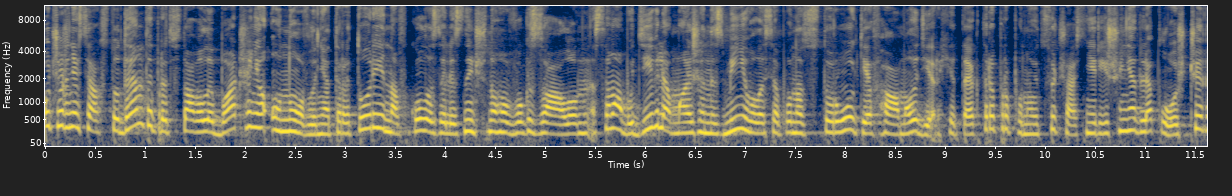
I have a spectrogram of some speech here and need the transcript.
У Чернівцях студенти представили бачення оновлення території навколо залізничного вокзалу. Сама будівля майже не змінювалася понад 100 років. А молоді архітектори пропонують сучасні рішення для площі,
